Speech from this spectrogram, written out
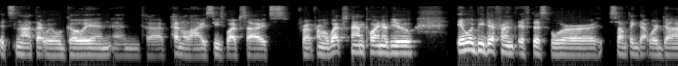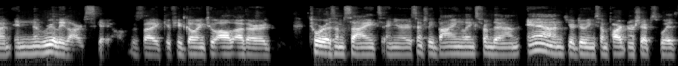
It's not that we will go in and uh, penalize these websites from from a web spam point of view. It would be different if this were something that were done in a really large scale. It's like if you're going to all other tourism sites and you're essentially buying links from them and you're doing some partnerships with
